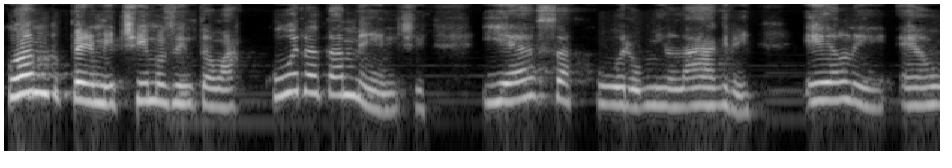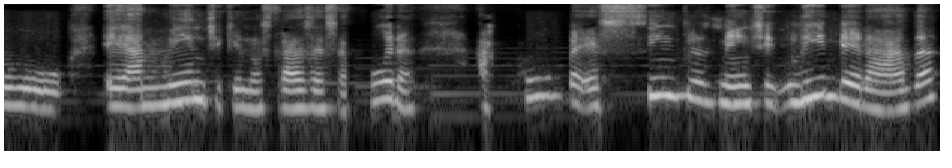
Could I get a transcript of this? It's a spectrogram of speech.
Quando permitimos então a cura da mente, e essa cura, o milagre, ele é, o, é a mente que nos traz essa cura, a culpa é simplesmente liberada,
